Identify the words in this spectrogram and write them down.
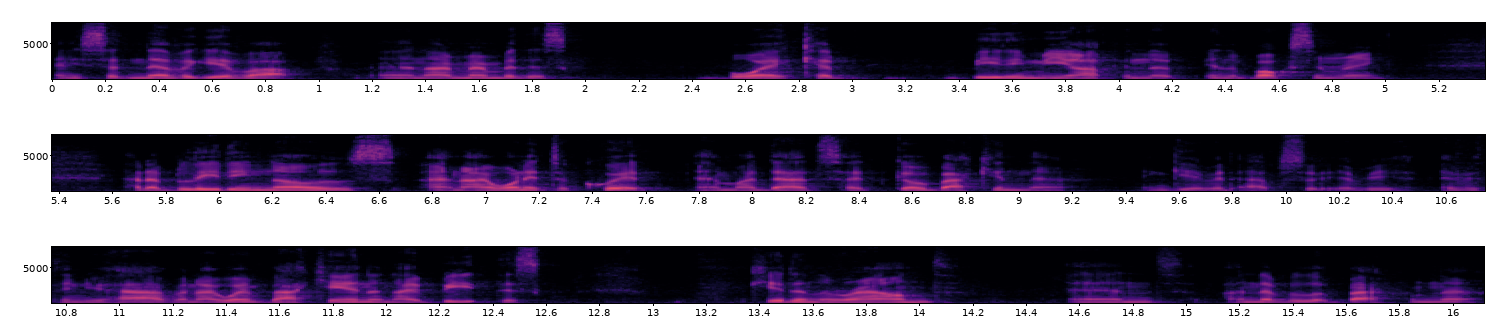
and he said, "Never give up." And I remember this boy kept beating me up in the in the boxing ring, had a bleeding nose, and I wanted to quit. And my dad said, "Go back in there and give it absolutely every, everything you have." And I went back in and I beat this kid in the round, and I never looked back from there.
